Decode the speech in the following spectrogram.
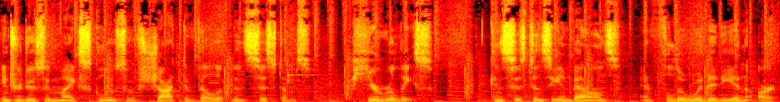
Introducing my exclusive shot development systems Pure Release, Consistency and Balance, and Fluidity and Arc.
